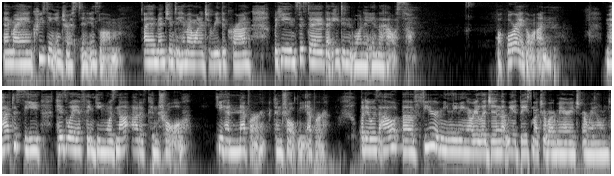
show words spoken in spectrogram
and my increasing interest in Islam. I had mentioned to him I wanted to read the Quran, but he insisted that he didn't want it in the house. Before I go on, you have to see his way of thinking was not out of control. He had never controlled me ever. But it was out of fear of me leaving a religion that we had based much of our marriage around.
